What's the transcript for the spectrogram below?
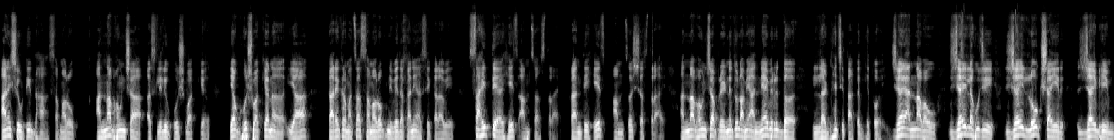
आणि शेवटी दहा समारोप. अण्णाभाऊंच्या असलेली घोषवाक्य. या घोषवाक्यानं या कार्यक्रमाचा समारोप निवेदकाने असे करावे. साहित्य हेच आमचं अस्त्र आहे. क्रांती हेच आमचं शस्त्र आहे. अण्णाभाऊंच्या प्रेरणेतून आम्ही अन्यायाविरुद्ध लढण्याची ताकद घेतोय. जय अण्णाभाऊ जय लहुजी जय लोकशाहीर जय भीम.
